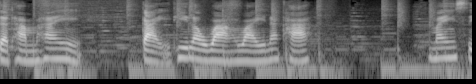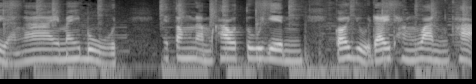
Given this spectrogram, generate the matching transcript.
จะทำให้ไก่ที่เราวางไว้นะคะ ไม่เสียง่ายไม่บูด ไม่ต้องนำเข้าตู้เย็นก็อยู่ได้ทั้งวันค่ะ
